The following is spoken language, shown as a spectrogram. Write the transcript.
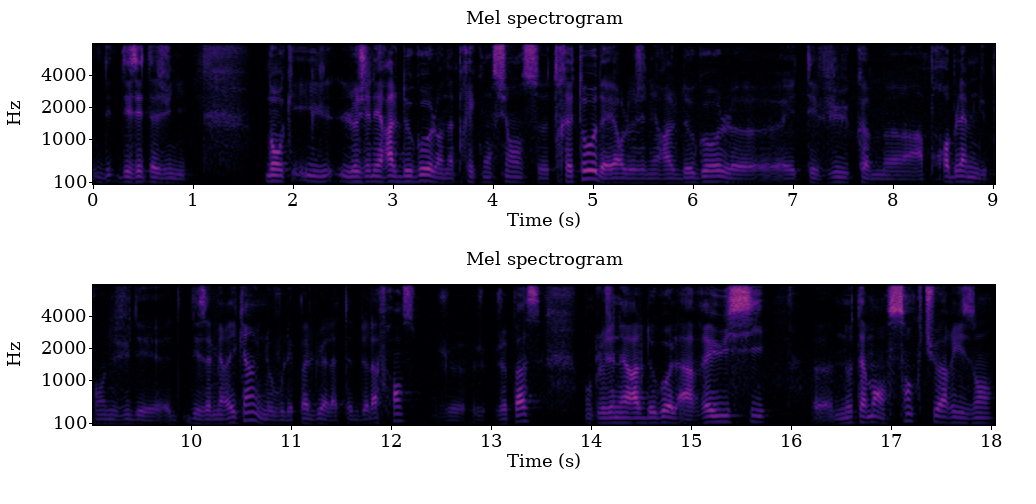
des États-Unis. Donc le général de Gaulle en a pris conscience euh, très tôt. D'ailleurs, le général de Gaulle a euh, été vu comme euh, un problème du point de vue des, Américains. Il ne voulait pas lui à la tête de la France. Je, passe. Donc le général de Gaulle a réussi, notamment en sanctuarisant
